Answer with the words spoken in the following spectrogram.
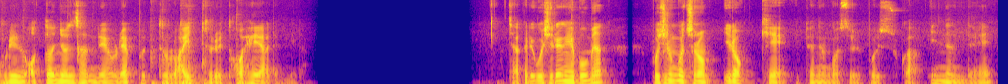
우리는 어떤 연산을 해요? left, right를 더해야 됩니다 자, 그리고 실행해 보면 보시는 것처럼 이렇게 되는 것을 볼 수가 있는데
